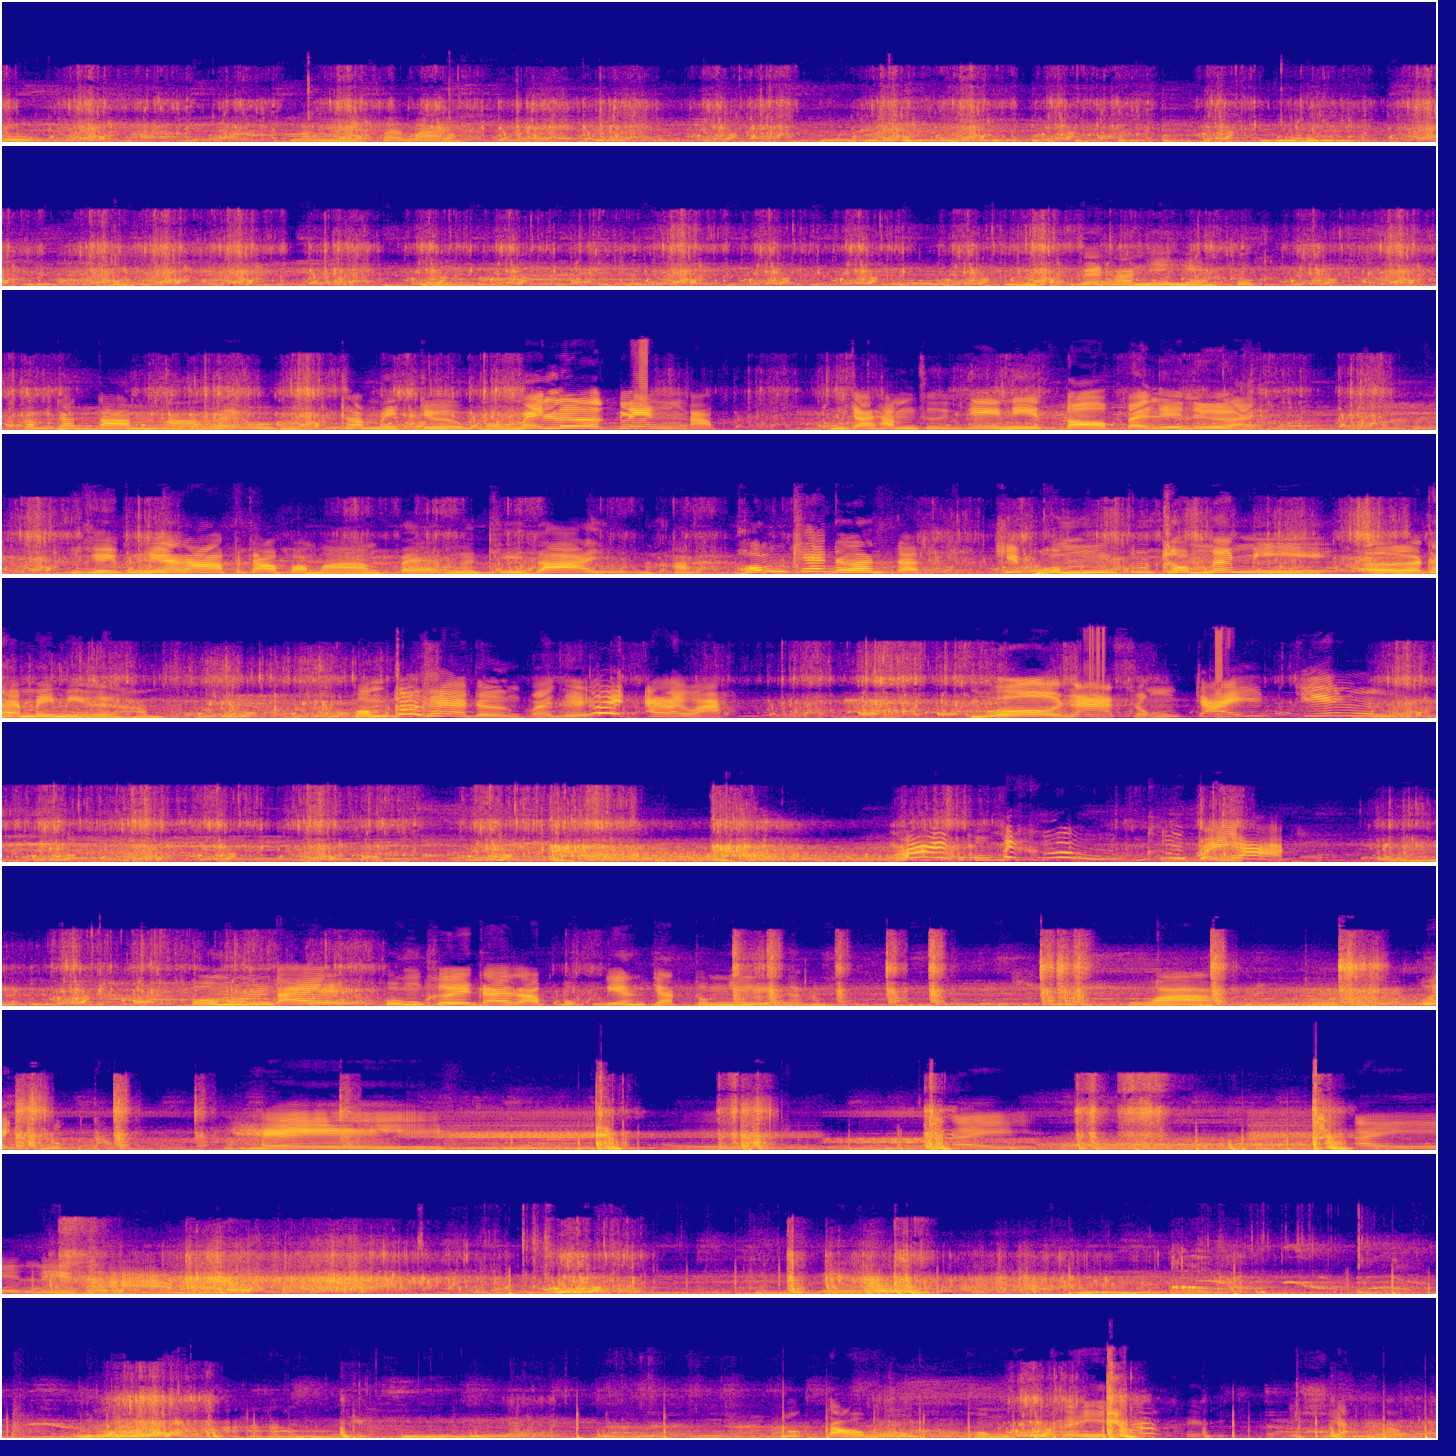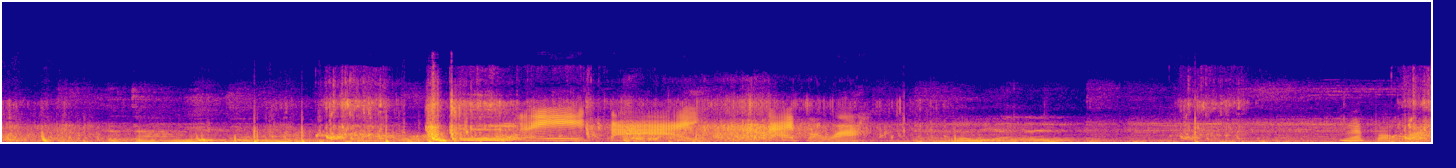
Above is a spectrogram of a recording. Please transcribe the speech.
ดูแบบนี้ค่อยหวานไป ทางนี้เห็นพวกผมจะตามหาไบโอมอีกถ้าไม่เจอผมไม่เลิกเล่นครับ ผมจะทำซีรีส์นี้ต่อไปเรื่อยๆคลิปนี้น่าจะประมาณ8นาทีได้อยู่นะคะ ผมแค่เดินแต่คลิปผมผู้ชมไม่มี เออแทบไม่มีเลยครับ ผมก็แค่เดินไปเลยเอ้ยอะไรวะโอ้น่าสนใจจริงไม่ผมไม่ขึ้นขึ้นไปยาก ผมได้ผมเคยได้รับบกเรียงจากตรงนี้อยู่นะครับ ว่ามันอุ้ยลูกเต่าเฮ้ไอไอเลขาเร็วลูกเต่าผมเคยเห็น เปล่าวะ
